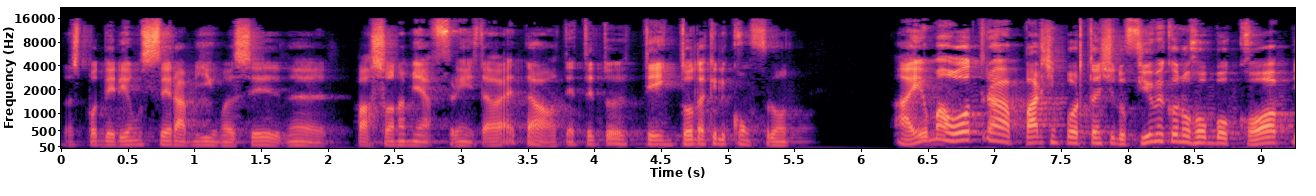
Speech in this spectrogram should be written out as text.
nós poderíamos ser amigos, mas você, né, passou na minha frente, tal. Então, tem, tem, tem todo aquele confronto. Aí uma outra parte importante do filme é quando o Robocop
